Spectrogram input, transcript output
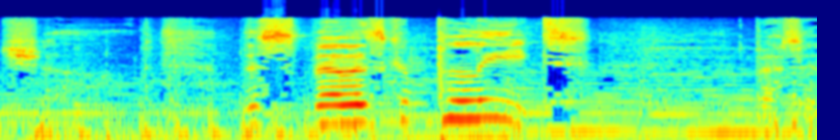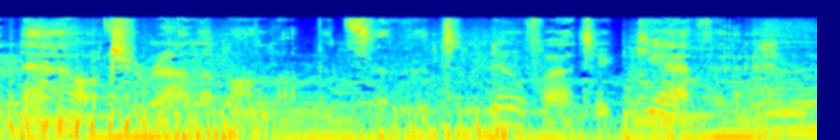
child. The spell is complete. Better now to round them all up and send them to Nova together.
